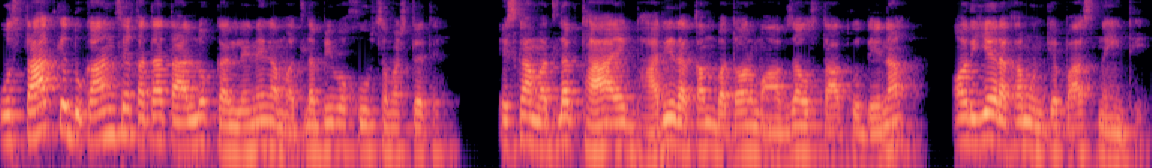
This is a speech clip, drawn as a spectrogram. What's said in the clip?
استاد کے دکان سے قطع تعلق کر لینے کا مطلب بھی وہ خوب سمجھتے تھے۔ اس کا مطلب تھا ایک بھاری رقم بطور معاوضہ استاد کو دینا اور یہ رقم ان کے پاس نہیں تھی۔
